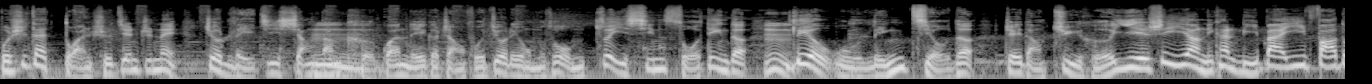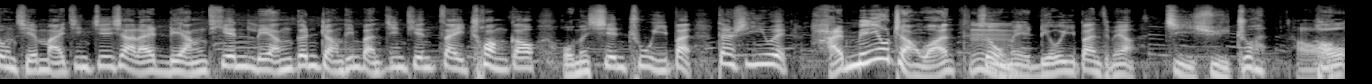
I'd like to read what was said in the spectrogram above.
不是在短时间之之内就累积相当可观的一个涨幅，嗯、就连我们说我们最新锁定的六五零九的这档聚合也是一样。你看礼拜一发动前买进，接下来两天两根涨停板，今天再创高，我们先出一半，但是因为还没有涨完，所以我们也留一半，怎么样继续赚？好，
